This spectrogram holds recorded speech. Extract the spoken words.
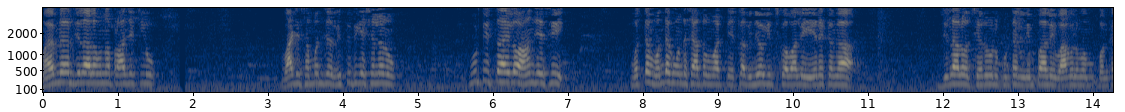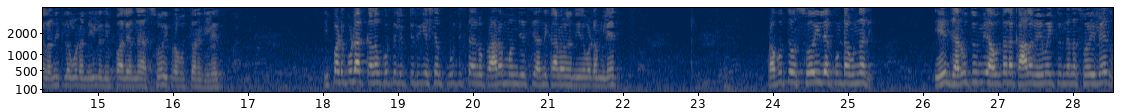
మహబూబ్నగర్ జిల్లాలో ఉన్న ప్రాజెక్టులు వాటికి సంబంధించిన లిఫ్ట్ ఇరిగేషన్లను పూర్తి స్థాయిలో ఆన్ చేసి మొత్తం వందకు వంద శాతం వాటిని ఎట్లా వినియోగించుకోవాలి ఏ రకంగా జిల్లాలో చెరువులు కుంటలు నింపాలి వాగుల బంకలు అన్నింటిలో కూడా నీళ్ళు నింపాలి అన్న సోయి ప్రభుత్వానికి లేదు. ఇప్పటికి కూడా కలవకుర్తి లిఫ్ట్ ఇరిగేషన్ పూర్తి స్థాయిలో ప్రారంభం చేసి అన్ని కాలువలు నిలవడం లేదు. ప్రభుత్వం సోయి లేకుండా ఉన్నది. ఏం జరుగుతుంది? అవతల కాలం ఏమైతుందన్న సోయి లేదు.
